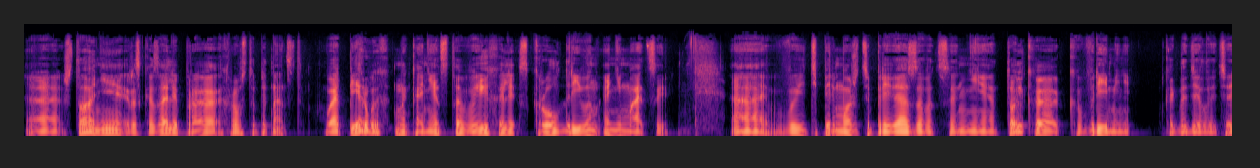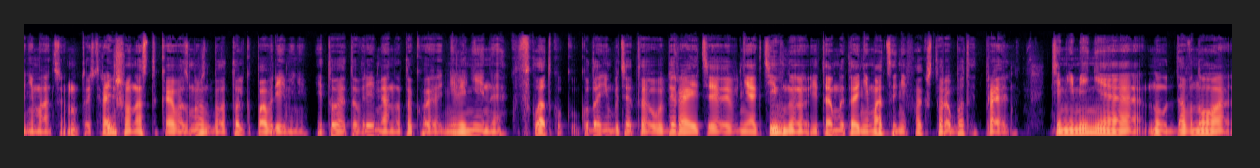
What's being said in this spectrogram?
А, что они рассказали про Chrome 115? Во-первых, наконец-то выехали scroll-driven анимации. А, вы теперь можете привязываться не только к времени, когда делаете анимацию. Ну, то есть раньше у нас такая возможность была только по времени. И то это время, оно такое нелинейное. Вкладку куда-нибудь это убираете в неактивную, и там эта анимация не факт, что работает правильно. Тем не менее, ну, давно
